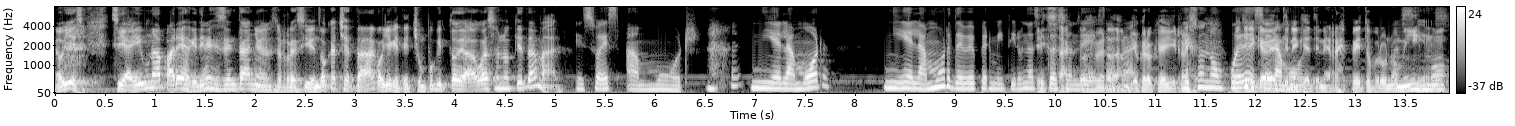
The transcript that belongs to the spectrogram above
Oye, si hay una pareja que tiene 60 años recibiendo cachetada, oye, que te eche un poquito de agua, eso no queda mal. Eso es amor. ni el amor ni el amor debe permitir una situación de es verdad. Yo creo que eso no puede tiene ser que Tiene que tener respeto por uno mismo,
